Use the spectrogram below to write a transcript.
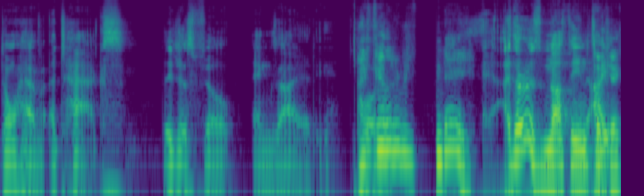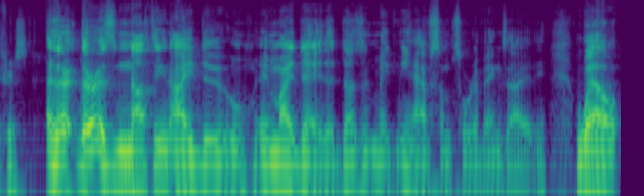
don't have attacks. They just feel anxiety. I feel it every day. There is nothing. It's I, okay, Chris. there, there is nothing I do in my day that doesn't make me have some sort of anxiety. Well,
